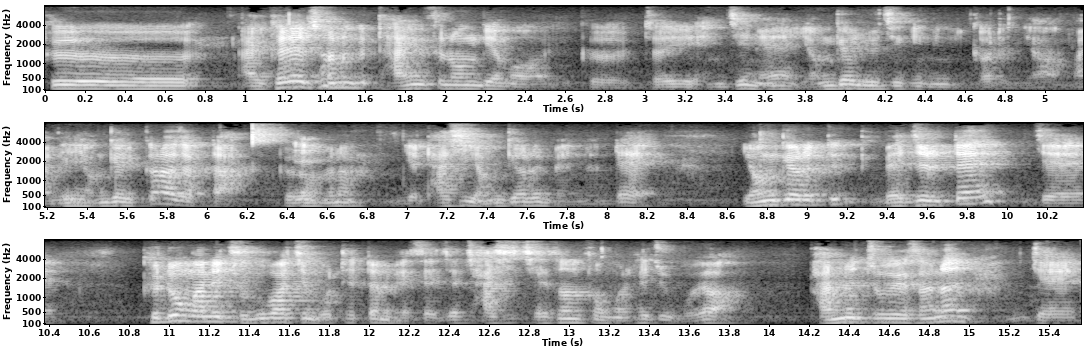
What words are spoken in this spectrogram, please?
그, 아니, 그래, 저는 그 다행스러운 게 뭐, 그, 저희 엔진에 연결 유지 기능이 있거든요. 만약에 예. 연결이 끊어졌다. 그러면은 이제 다시 연결을 맺는데, 연결을 뜯- 맺을 때, 이제 그동안에 주고받지 못했던 메시지에 다시 재전송을 해주고요. 받는 쪽에서는 이제,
